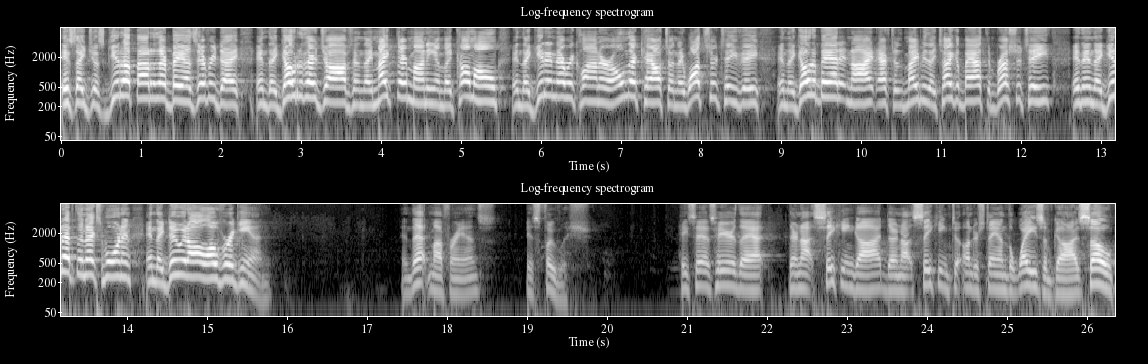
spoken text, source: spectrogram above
is they just get up out of their beds every day and they go to their jobs and they make their money and they come home and they get in their recliner or on their couch and they watch their TV and they go to bed at night after maybe they take a bath and brush their teeth and then they get up the next morning and they do it all over again. And that, my friends, is foolish. He says here that they're not seeking God, they're not seeking to understand the ways of God. So,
